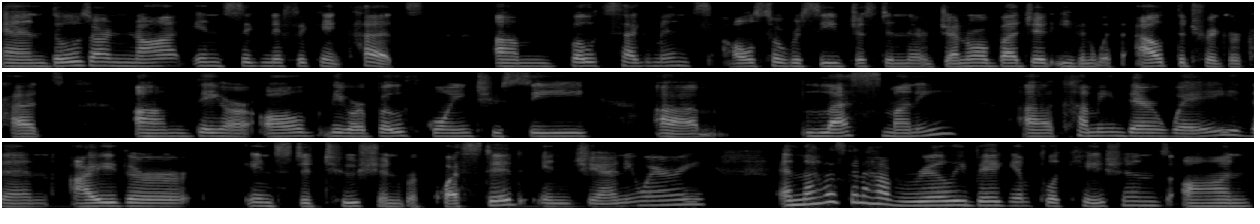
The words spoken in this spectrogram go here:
and those are not insignificant cuts. Um, both segments also receive just in their general budget, even without the trigger cuts. Um, they are all they are both going to see um, less money uh, coming their way than either institution requested in January and that is going to have really big implications on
